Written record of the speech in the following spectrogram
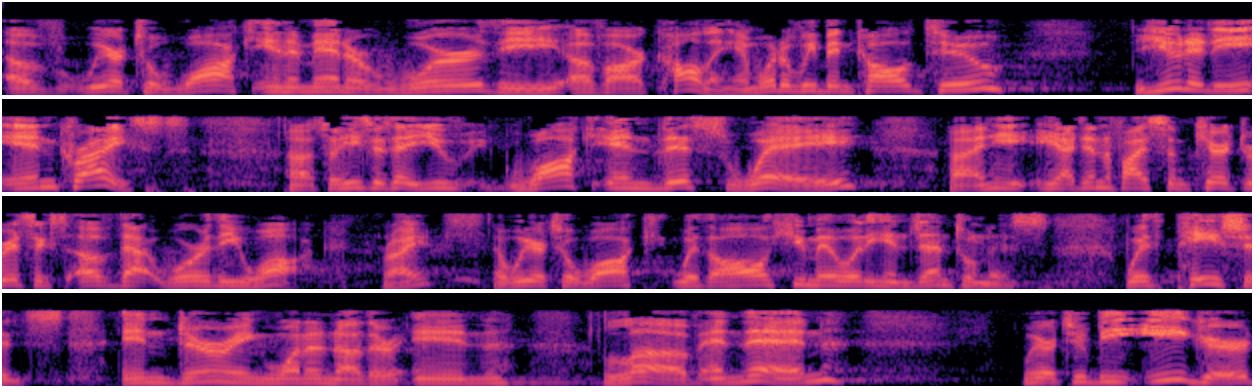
of we are to walk in a manner worthy of our calling. And what have we been called to? Unity in Christ. Uh, so he says, hey, you walk in this way uh, and he, he identifies some characteristics of that worthy walk, right? That we are to walk with all humility and gentleness, with patience, enduring one another in love. And then We are to be eager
